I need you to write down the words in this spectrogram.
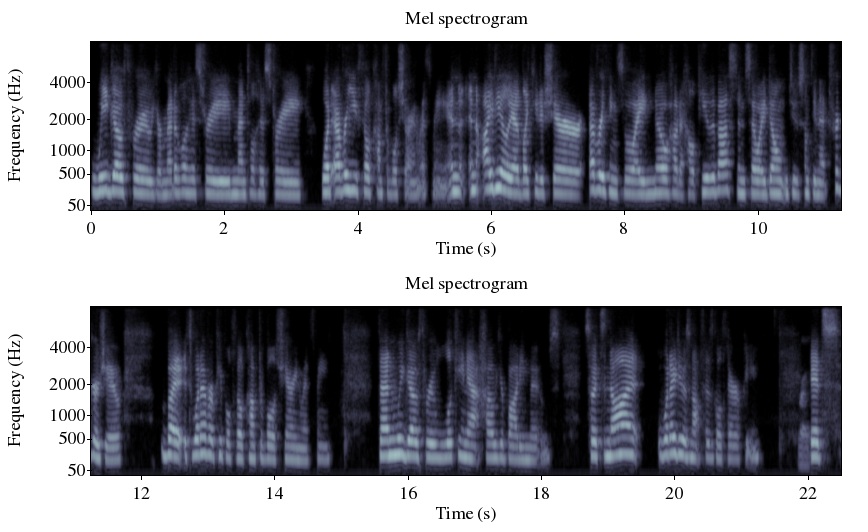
we go through your medical history, mental history, whatever you feel comfortable sharing with me. And and ideally I'd like you to share everything so I know how to help you the best and so I don't do something that triggers you, but it's whatever people feel comfortable sharing with me. Then we go through looking at how your body moves. So it's not what I do is not physical therapy. Right. It's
